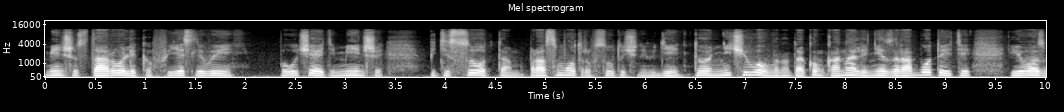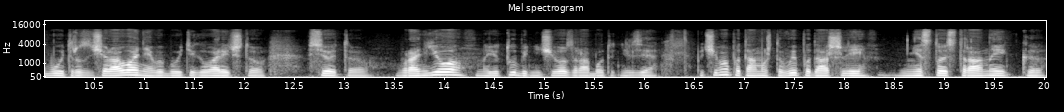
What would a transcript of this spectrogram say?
меньше 100 роликов, если вы получаете меньше 500 там, просмотров суточных в день, то ничего вы на таком канале не заработаете и у вас будет разочарование, вы будете говорить, что все это вранье, на ютубе ничего заработать нельзя. Почему? Потому что вы подошли не с той стороны к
